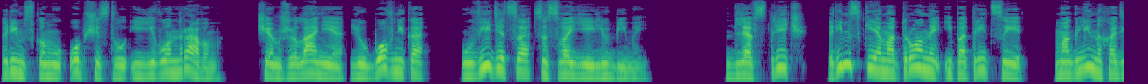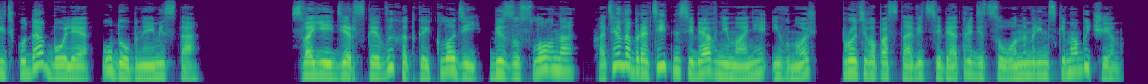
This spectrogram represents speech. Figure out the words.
римскому обществу и его нравам, чем желание любовника увидеться со своей любимой. Для встреч римские матроны и патриции могли находить куда более удобные места. Своей дерзкой выходкой Клодий, безусловно, хотел обратить на себя внимание и вновь противопоставить себя традиционным римским обычаям,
